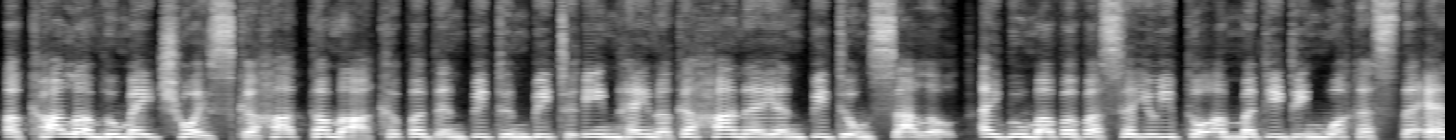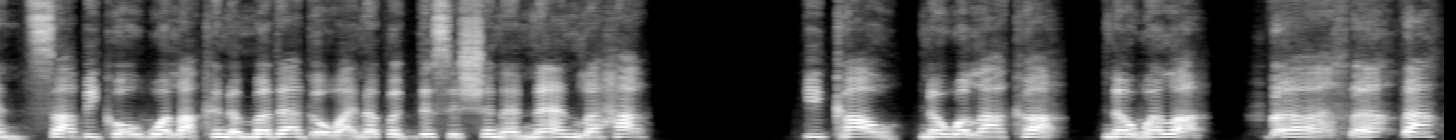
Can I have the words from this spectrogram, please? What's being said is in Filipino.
Akala mo may choice ka tama ka pa din bitin-bitin hay nakahanayan bidong salo ay bumababa sa'yo ito ang matiding wakas na end. Sabi ko wala ka na madagawa na pagdesisyonan na lahat. Ikaw, nawala ka, nawala. Ah, ah, ah.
